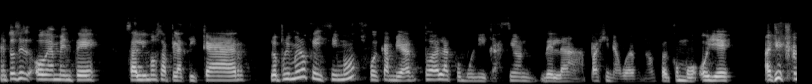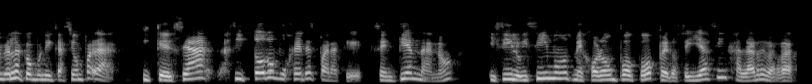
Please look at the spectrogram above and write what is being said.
Entonces, obviamente, salimos a platicar. Lo primero que hicimos fue cambiar toda la comunicación de la página web, ¿no? Fue como, oye, hay que cambiar la comunicación para y que sea así todo mujeres para que se entienda, ¿no? Y sí, lo hicimos, mejoró un poco, pero seguía sin jalar de verdad.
